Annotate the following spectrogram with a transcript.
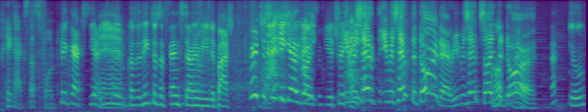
pickaxe. That's fun. Pickaxe. Yeah, Um, because I think there's a fence down here we need to bash. Where'd you see Annie, Miguel, guys? Annie, To be a trick. He was out. He was out the door there. He was outside Okay. the door. That's cool.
